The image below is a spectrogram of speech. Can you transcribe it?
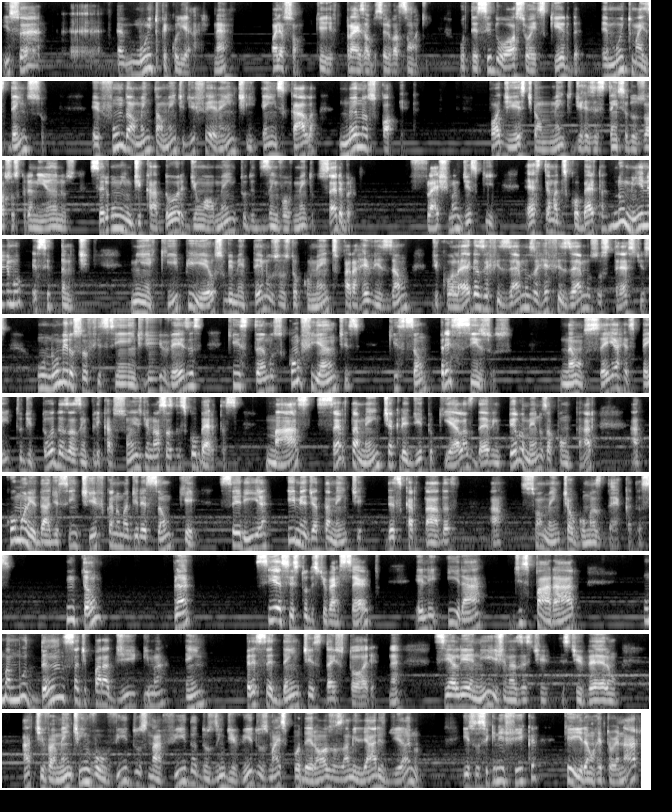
Isso é, é, é muito peculiar, né? Olha só, que traz a observação aqui. O tecido ósseo à esquerda é muito mais denso e fundamentalmente diferente em escala nanoscópica. Pode este aumento de resistência dos ossos cranianos ser um indicador de um aumento de desenvolvimento do cérebro? Flashman diz que esta é uma descoberta, no mínimo, excitante minha equipe e eu submetemos os documentos para revisão de colegas e fizemos e refizemos os testes um número suficiente de vezes que estamos confiantes que são precisos. Não sei a respeito de todas as implicações de nossas descobertas, mas certamente acredito que elas devem pelo menos apontar a comunidade científica numa direção que seria imediatamente descartada há somente algumas décadas. Então, né, se esse estudo estiver certo, ele irá disparar uma mudança de paradigma em precedentes da história, né? Se alienígenas esti estiveram ativamente envolvidos na vida dos indivíduos mais poderosos há milhares de anos, isso significa que irão retornar?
